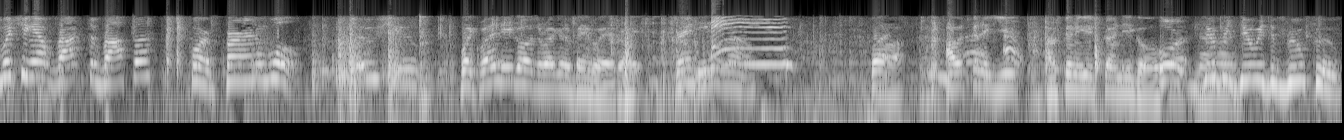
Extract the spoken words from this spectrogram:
switching out Rock to Rafa for Burn Wolf. oh shoot. Wait, Grand Eagle is a regular Beyblade, right? Grand Eagle, no. Man. What? Uh, I was gonna use I was gonna use Grand Eagle. or but never mind. Dooby the Rufu.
